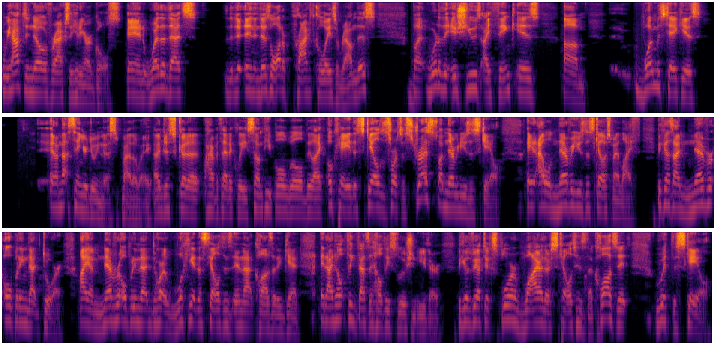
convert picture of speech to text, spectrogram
we have to know if we're actually hitting our goals and whether that's and there's a lot of practical ways around this. But one of the issues I think is um, one mistake is and I'm not saying you're doing this, by the way. I'm just gonna hypothetically, some people will be like, okay, the scale is a source of stress, so I'm never gonna use a scale. And I will never use the scale in my life because I'm never opening that door. I am never opening that door, looking at the skeletons in that closet again. And I don't think that's a healthy solution either, because we have to explore why are there skeletons in the closet with the scale.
